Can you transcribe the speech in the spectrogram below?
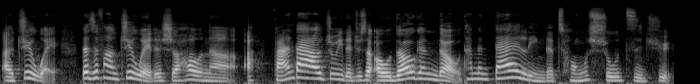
呃句尾。但是放句尾的时候呢，啊，反正大家要注意的就是 although 跟 though 它们带领的从属子句。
